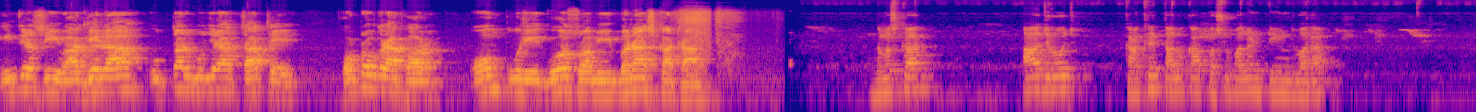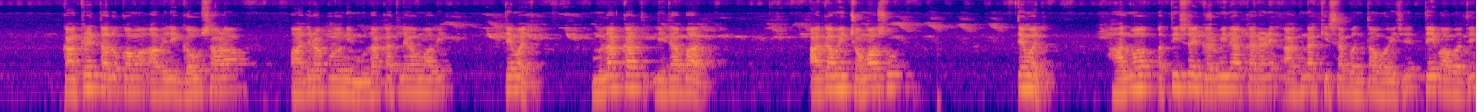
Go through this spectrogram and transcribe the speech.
ઇન્દ્રસિંહ વાઘેલા, ઉત્તર ગુજરાત સાથે ફોટોગ્રાફર ઓમપુરી ગોસ્વામી બનાસકાંઠા. નમસ્કાર. આજ રોજ કાંકરેજ તાલુકા પશુપાલન ટીમ દ્વારા કાંકરેજ તાલુકામાં આવેલી ગૌશાળા, પાંજરાપોળોની મુલાકાત લેવામાં આવી. તેમજ મુલાકાત લીધા બાદ આગામી ચોમાસું તેમજ હાલમાં અતિશય ગરમીના કારણે આગના કિસ્સા બનતા હોય છે તે બાબતે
